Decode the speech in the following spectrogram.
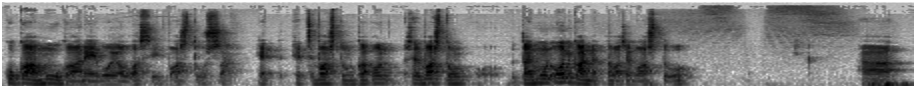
kukaan muukaan ei voi olla siitä vastuussa. Että et se vastuun, on, sen vastuun, tai mun on kannettava se vastuu. Ää,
